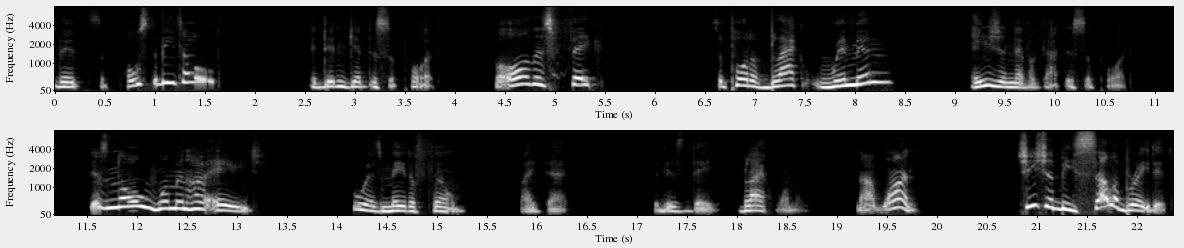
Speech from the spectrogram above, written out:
that's supposed to be told, it didn't get the support. For all this fake support of black women, Asia never got the support. There's no woman her age who has made a film like that to this day. Black woman. Not one. She should be celebrated.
